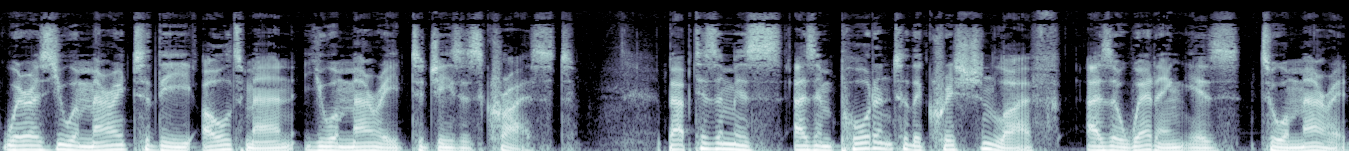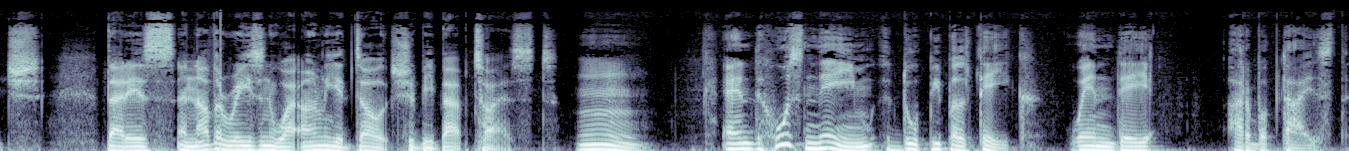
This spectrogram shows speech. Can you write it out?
Whereas you were married to the old man, you were married to Jesus Christ. Baptism is as important to the Christian life as a wedding is to a marriage. That is another reason why only adults should be baptized. Mm. And whose name do people take when they are baptized?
